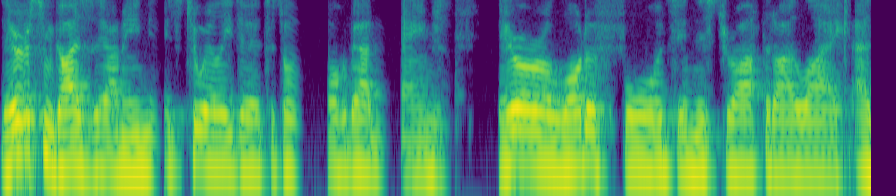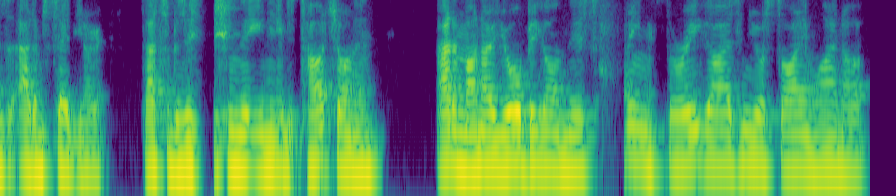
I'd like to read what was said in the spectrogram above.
there are some guys there. I mean, it's too early to to talk, about names there are a lot of forwards in this draft that I like. As Adam said, you know, that's a position that you need to touch on. And Adam, I know you're big on this. Having three guys in your starting lineup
